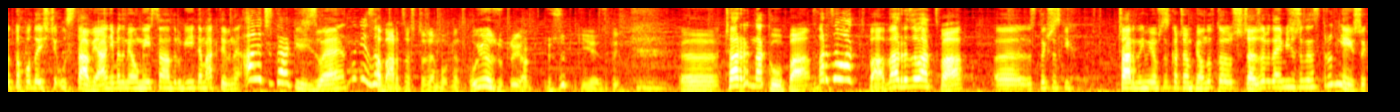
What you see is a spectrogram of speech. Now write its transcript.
e, to podejście ustawia. Nie będę miał miejsca na drugi item aktywny, ale czy to jakieś złe? No nie za bardzo, szczerze mówiąc. O Jezu, ty jak ty szybki jesteś. E, czarna kupa. Bardzo łatwa, bardzo łatwa. E, z tych wszystkich czarnych mimo wszystko czempionów, to szczerze wydaje mi się, że ten z trudniejszych.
